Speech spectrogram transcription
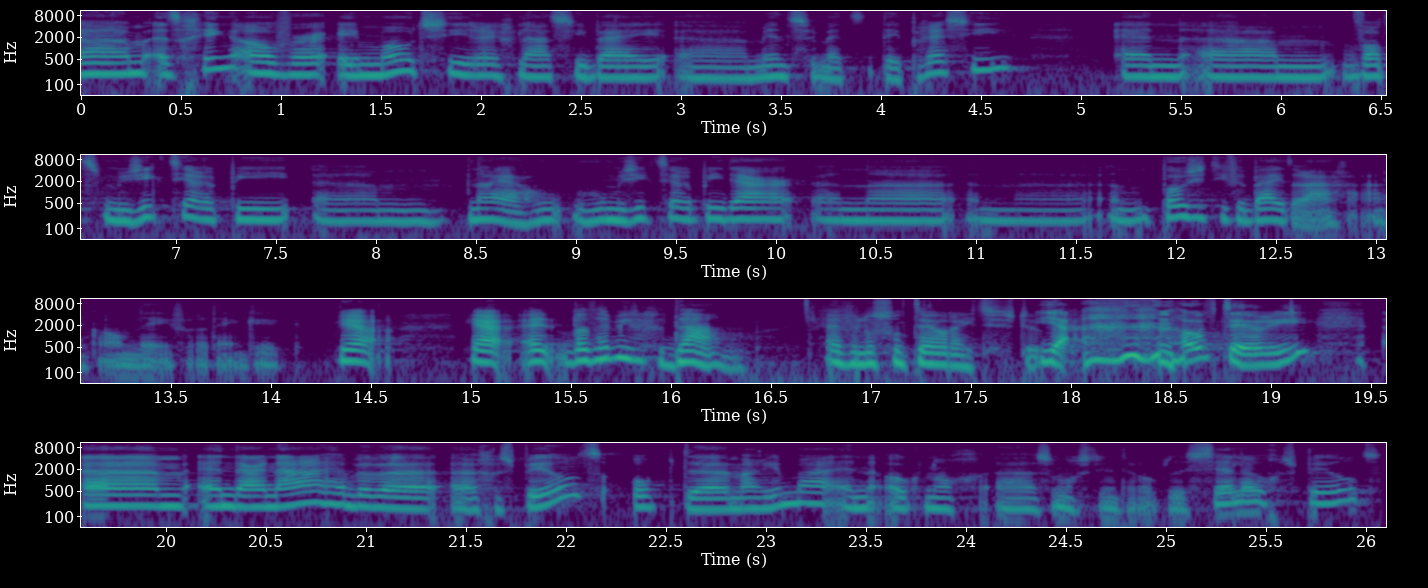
Um, het ging over emotieregulatie bij mensen met depressie. En um, wat muziektherapie, um, nou ja, hoe, hoe, muziektherapie daar een, uh, een, uh, een, positieve bijdrage aan kan leveren, denk ik. Ja, ja en wat hebben jullie gedaan? Even los van theoretische stuk. Ja, een hoop theorie. Um, en daarna hebben we uh, gespeeld op de marimba en ook nog, sommige studenten hebben op de cello gespeeld.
